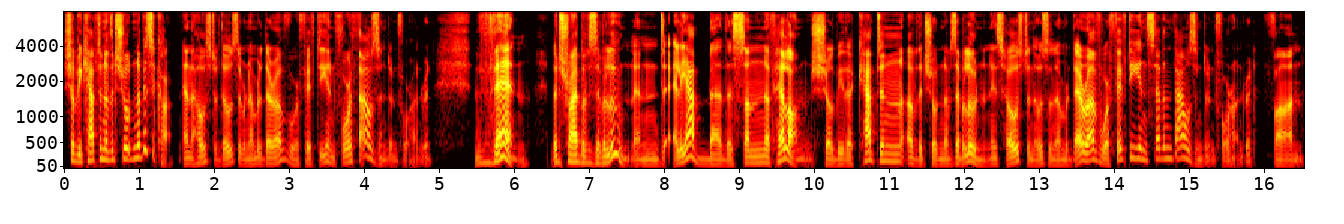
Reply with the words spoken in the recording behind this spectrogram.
shall be captain of the children of Issachar. And the host of those that were numbered thereof were fifty and four thousand and four hundred. Then the tribe of Zebulun and Eliab, the son of Helon, shall be the captain of the children of Zebulun, and his host, and those that were numbered thereof were fifty and seven thousand and four hundred. Fun.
